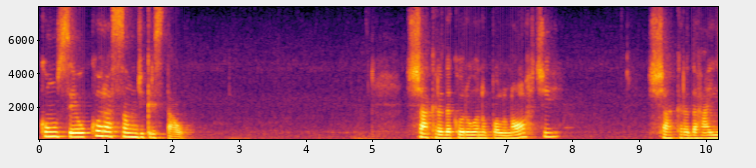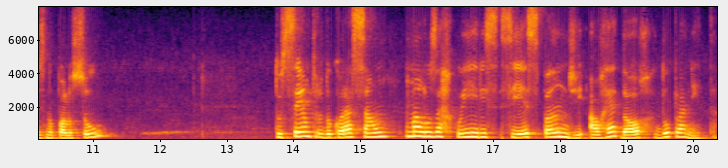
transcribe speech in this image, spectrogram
com o seu coração de cristal. Chakra da coroa no Polo Norte, chakra da raiz no Polo Sul. Do centro do coração, uma luz arco-íris se expande ao redor do planeta.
